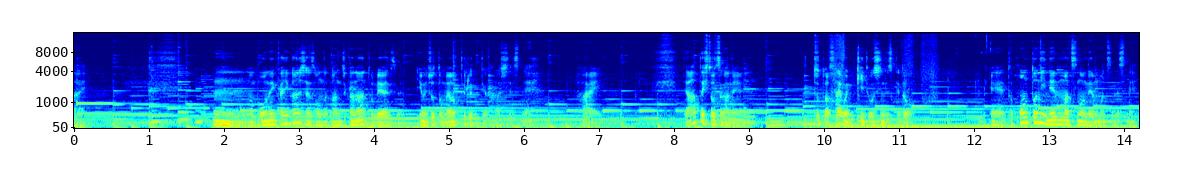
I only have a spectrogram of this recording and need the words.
はい。うん、まあ、忘年会に関してはそんな感じかなとりあえず。今ちょっと迷ってるっていう話ですね。はい。であと一つがねちょっと最後に聞いてほしいんですけどえっ、ー、と本当に年末の年末ですね。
